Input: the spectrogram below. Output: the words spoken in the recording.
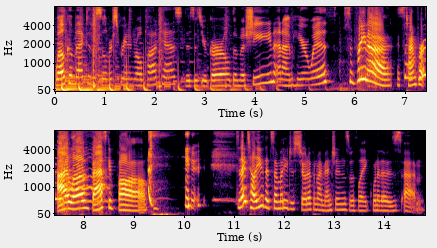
Welcome back to the Silver Screen and Roll podcast. This is your girl, the machine, and I'm here with Sabrina. It's time for I Love Basketball. Did I tell you that somebody just showed up in my mentions with like one of those um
